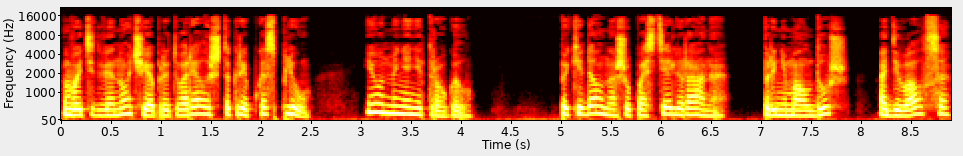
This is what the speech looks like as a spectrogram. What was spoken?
В эти две ночи я притворялась, что крепко сплю, и он меня не трогал. Покидал нашу постель рано — принимал душ, одевался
